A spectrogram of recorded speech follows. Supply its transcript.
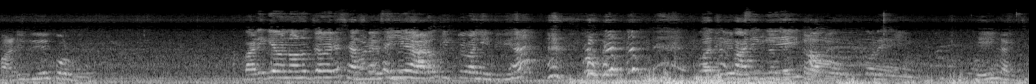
বাড়ি করব। গিয়ে আমার ননদ জামাইরে স্যাঁচড়া মানে খাইয়ে আরও কিপটে বানিয়ে দিবি হ্যাঁ? বাড়ি গিয়ে বাড়ি গিয়েই খাব করে সেই লাগছে।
